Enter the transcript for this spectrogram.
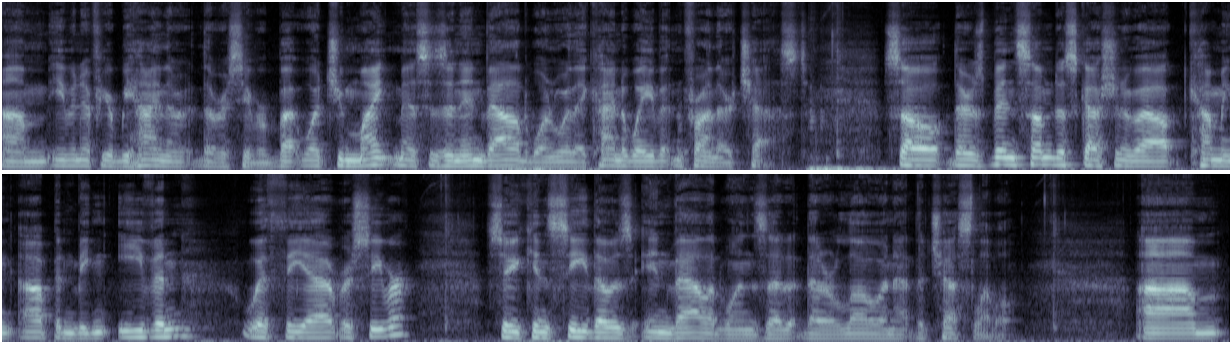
um, even if you're behind the, the receiver. But what you might miss is an invalid one where they kind of wave it in front of their chest. So there's been some discussion about coming up and being even with the uh, receiver, so you can see those invalid ones that, that are low and at the chest level. Um,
